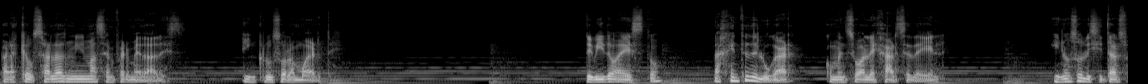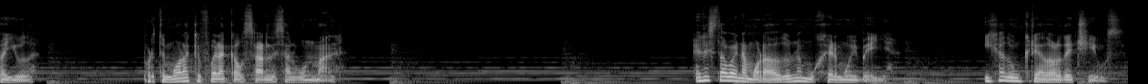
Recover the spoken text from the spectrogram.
para causar las mismas enfermedades, incluso la muerte. Debido a esto, la gente del lugar comenzó a alejarse de él y no solicitar su ayuda, por temor a que fuera a causarles algún mal. Él estaba enamorado de una mujer muy bella, hija de un criador de chivos,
